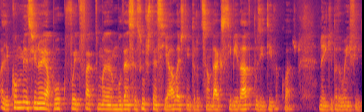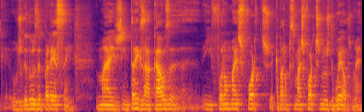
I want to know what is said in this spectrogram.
olha, como mencionei há pouco, foi de facto uma mudança substancial esta introdução da agressividade positiva, claro, na equipa do Benfica. Os jogadores aparecem mais entregues à causa eh, e foram mais fortes, acabaram por ser mais fortes nos duelos, não é?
